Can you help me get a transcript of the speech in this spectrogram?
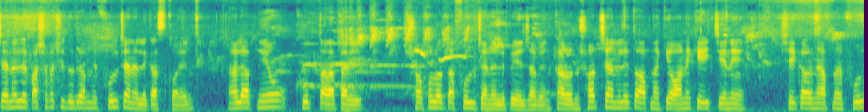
চ্যানেলের পাশাপাশি যদি আপনি ফুল চ্যানেলে কাজ করেন, তাহলে আপনিও খুব তাড়াতাড়ি সফলতা ফুল চ্যানেলে পেয়ে যাবেন। কারণ শর্ট চ্যানেলে তো আপনাকে অনেকেই চেনে। সেই কারণে আপনার ফুল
